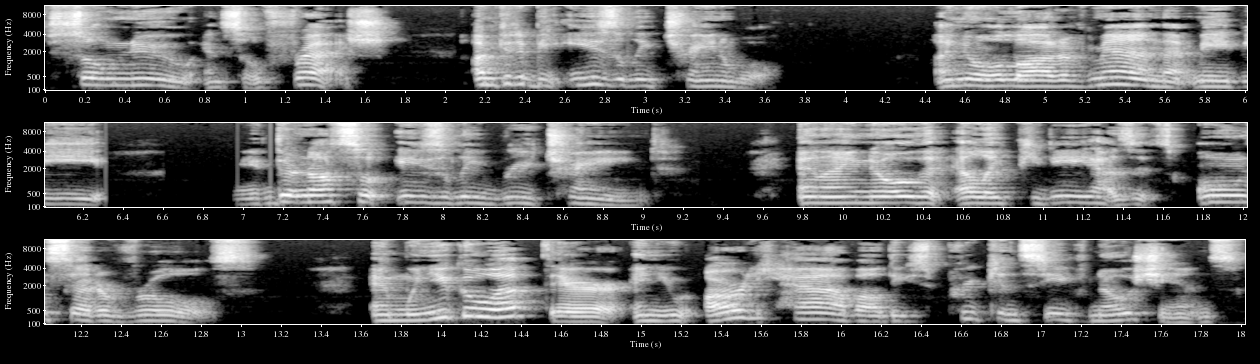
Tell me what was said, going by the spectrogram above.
so new and so fresh, I'm going to be easily trainable. I know a lot of men that maybe they're not so easily retrained. And I know that LAPD has its own set of rules. And when you go up there and you already have all these preconceived notions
